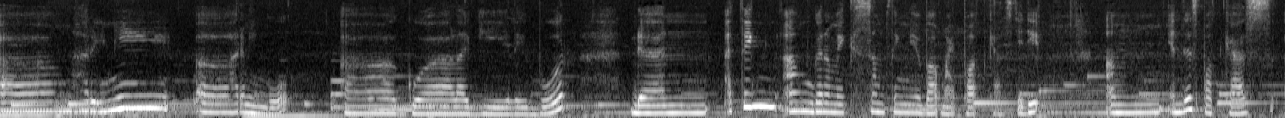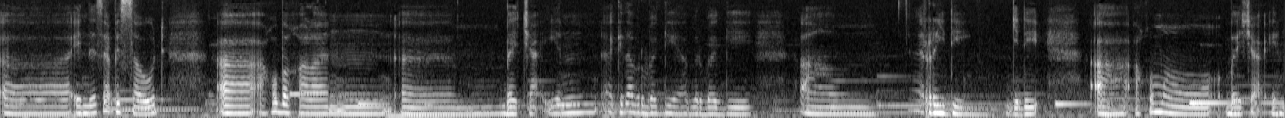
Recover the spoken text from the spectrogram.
um, hari ini uh, hari Minggu, uh, gue lagi libur dan I think I'm gonna make something new about my podcast. Jadi, um, in this podcast, uh, in this episode, uh, aku bakalan um, bacain eh, kita berbagi ya berbagi um, reading. Jadi uh, aku mau bacain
